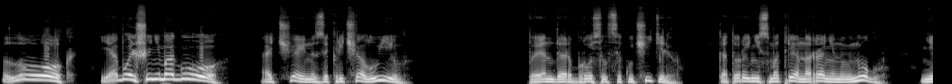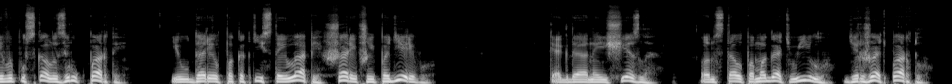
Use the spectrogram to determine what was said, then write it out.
«Лук, я больше не могу!» — отчаянно закричал Уилл. Пендер бросился к учителю, который, несмотря на раненую ногу, не выпускал из рук парты и ударил по когтистой лапе, шарившей по дереву. Когда она исчезла, он стал помогать Уиллу держать парту.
